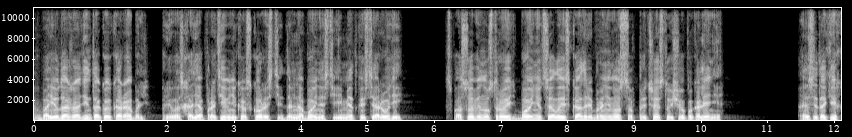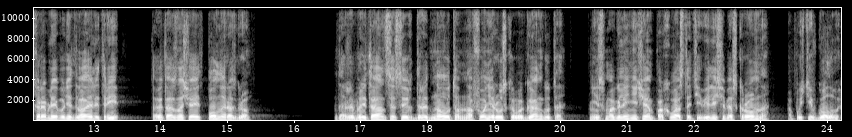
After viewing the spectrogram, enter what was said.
В бою даже один такой корабль, превосходя противника в скорости, дальнобойности и меткости орудий, способен устроить бойню целой эскадре броненосцев предшествующего поколения. А если таких кораблей будет два или три, то это означает полный разгром. Даже британцы с их дредноутом на фоне русского гангута не смогли ничем похвастать и вели себя скромно, опустив головы.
